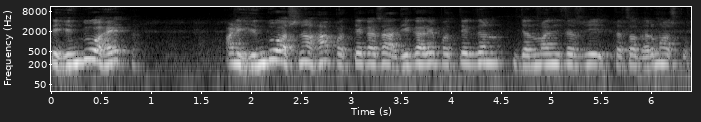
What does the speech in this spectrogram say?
ते हिंदू आहेत. आणि हिंदू असणं हा प्रत्येकाचा अधिकार आहे. प्रत्येकजण जन्माने त्याची त्याचा धर्म असतो.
